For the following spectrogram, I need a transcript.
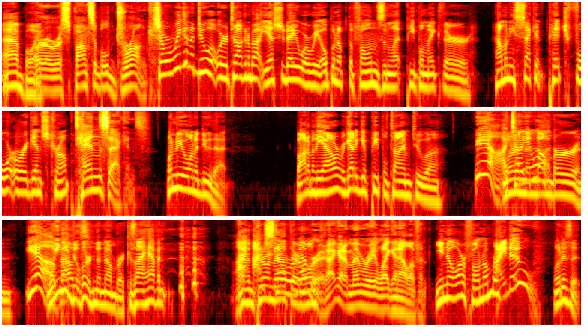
Ah, boy. or a responsible drunk. So, are we going to do what we were talking about yesterday, where we open up the phones and let people make their how many second pitch for or against Trump? Ten seconds. When do you want to do that? Bottom of the hour. We got to give people time to uh, Yeah, I learn tell the you what. number, and Yeah, we about- need to learn the number because I haven't. I haven't I, thrown still it out there. remember long- it. I got a memory like an elephant. You know our phone number? I do. what is it?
